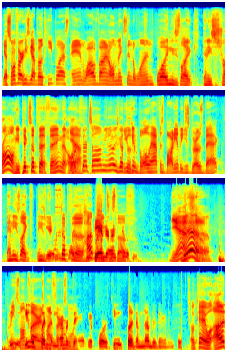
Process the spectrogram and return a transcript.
yeah, Swampfire, he's got both Heat Blast and Wild Vine all mixed into one. well, and he's like, and he's strong. He picks up that thing, that Yeah. arc that time. You know, he's got You the, can blow half his body up. He just grows back. and he's like, he's Yeah, fucked up like, the he's hybrids and stuff. Yeah. Yeah. So, I mean, He- Swamp he was Fire is putting my them first numbers one. to Force. He was putting them numbers to Okay, well, I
